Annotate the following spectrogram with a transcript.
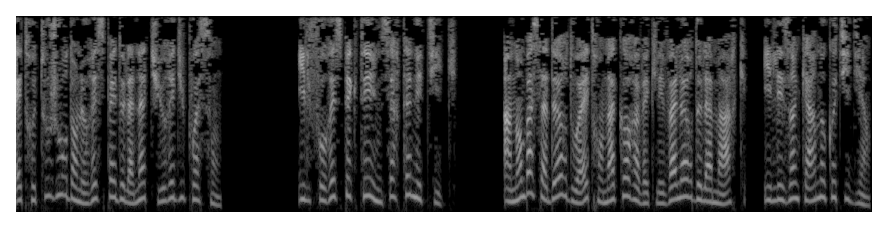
être toujours dans le respect de la nature et du poisson. Il faut respecter une certaine éthique. Un ambassadeur doit être en accord avec les valeurs de la marque, il les incarne au quotidien.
